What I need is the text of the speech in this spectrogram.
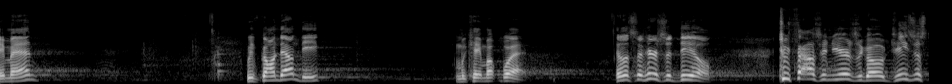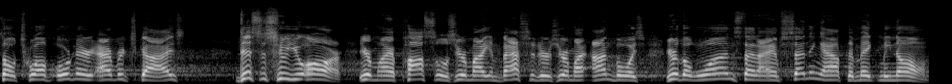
Amen? We've gone down deep and we came up wet. Now, listen, here's the deal 2,000 years ago, Jesus told 12 ordinary, average guys, This is who you are. You're my apostles, you're my ambassadors, you're my envoys, you're the ones that I am sending out to make me known.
